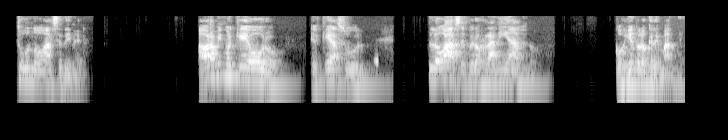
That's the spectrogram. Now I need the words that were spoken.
tú no haces dinero. Ahora mismo el que es oro, el que es azul, lo hace, pero raneando, cogiendo lo que le manden.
